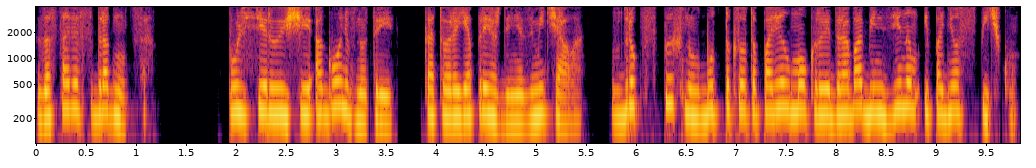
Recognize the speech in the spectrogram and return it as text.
заставив содрогнуться. Пульсирующий огонь внутри, который я прежде не замечала, вдруг вспыхнул, будто кто-то полил мокрые дрова бензином и поднес спичку.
